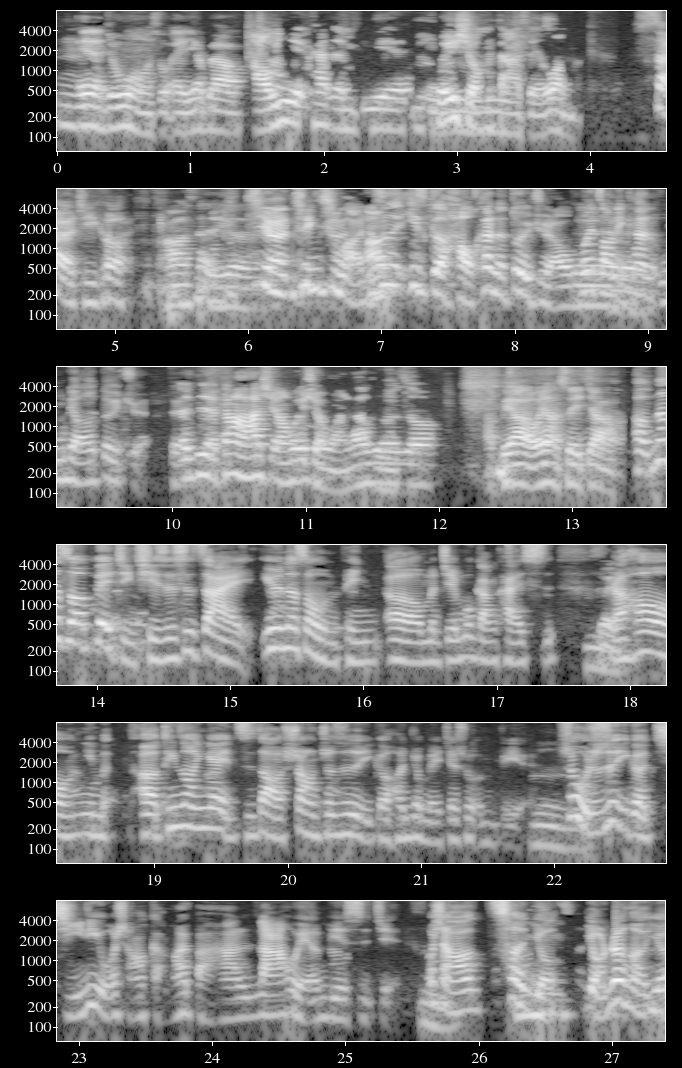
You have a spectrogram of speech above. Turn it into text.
嗯、，A 人就问我说，哎，要不要熬夜看 NBA？灰熊打谁忘了？塞尔提克。啊，塞尔提克。记得很清楚啊，就是一个好看的对决啊，我不会找你看无聊的对决。对，而且刚好他喜欢灰熊嘛，然后说说啊，不要，我想睡觉。哦，那时候背景其实是在，因为那时候我们平呃，我们节目刚开始，然后你们呃听众应该也知道，上就是一个很久没接触 NBA，所以我就是一个极力，我想要赶快把他拉回 NBA 世界，我想要趁有有任何尤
